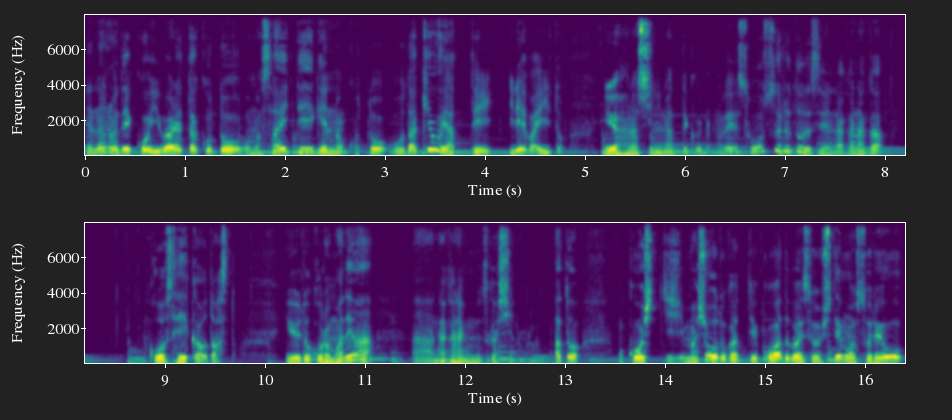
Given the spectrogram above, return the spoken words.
なのでこう言われたこと、まあ、最低限のことだけをやっていればいいという話になってくるのでそうするとですねなかなかこう成果を出すというところまではあなかなか難しいのかな。あとこうしましょうとかっていうこうアドバイスをしてもそれを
